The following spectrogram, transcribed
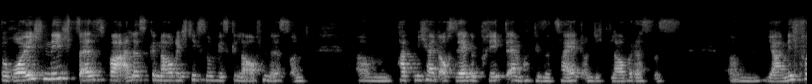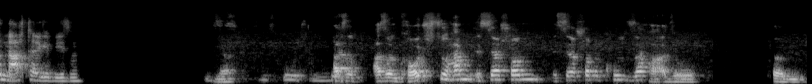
bereue ich nichts. Also es war alles genau richtig, so wie es gelaufen ist und ähm, hat mich halt auch sehr geprägt, einfach diese Zeit. Und ich glaube, das ist ähm, ja nicht von Nachteil gewesen. Ja. Also, also einen Coach zu haben, ist ja schon, ist ja schon eine coole Sache. Also ähm,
